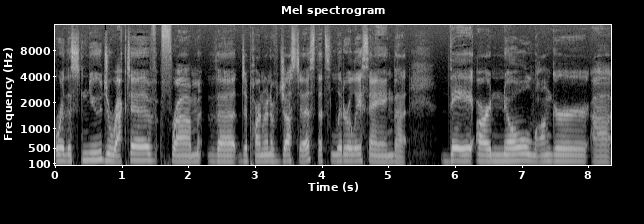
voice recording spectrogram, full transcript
or this new directive from the Department of Justice that's literally saying that they are no longer uh,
